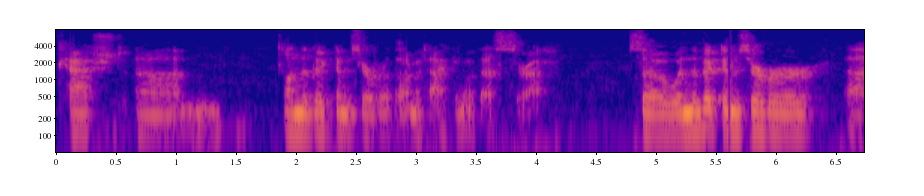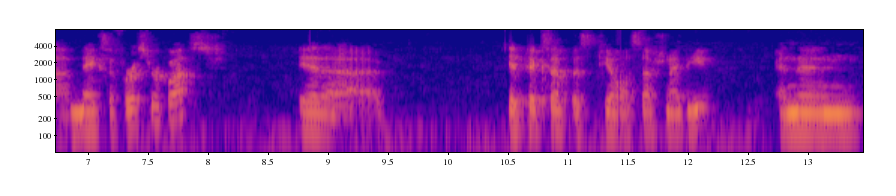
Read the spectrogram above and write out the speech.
cached um, on the victim server that I'm attacking with SSRF. So when the victim server uh, makes a first request, it uh, it picks up this TLS session ID, and then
